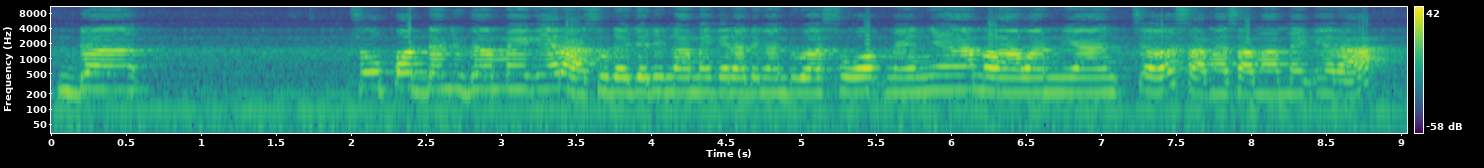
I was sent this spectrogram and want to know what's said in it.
dan support dan juga Megera. Sudah jadi nama Megera dengan dua swordman-nya melawan Yance sama-sama Megera.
